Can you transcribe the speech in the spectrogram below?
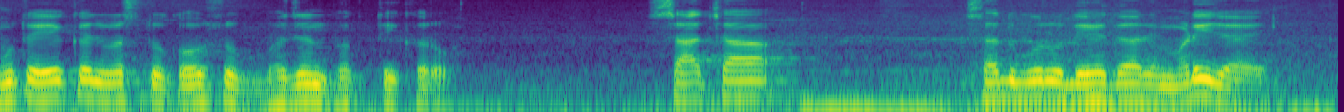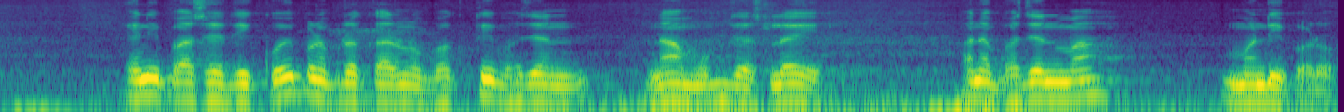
હું તો એક જ વસ્તુ કહું છું, ભજન ભક્તિ કરો. સાચા સદગુરુ દેહધારી મળી જાય, એની પાસેથી કોઈ પણ પ્રકારનું ભક્તિ ભજન નામ ઉપદેશ લઈ અને ભજનમાં મંડી પડો.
